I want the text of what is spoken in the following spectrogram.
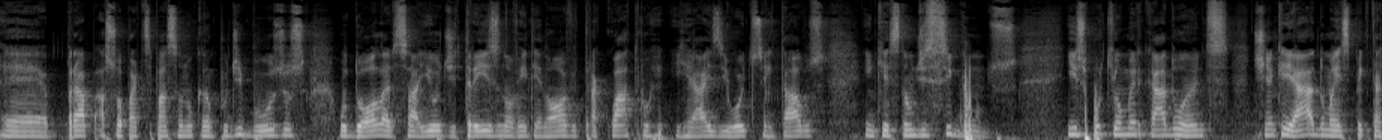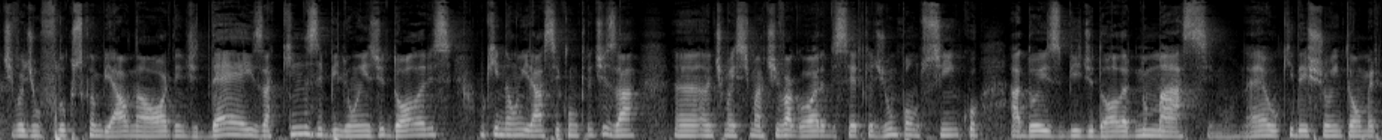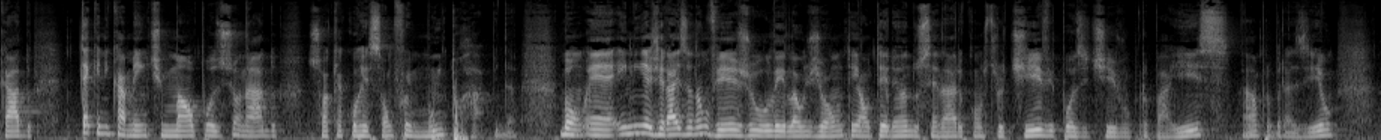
é, para a sua participação no campo de Búzios, o dólar saiu de R$ 3,99 para R$ 4,08 em questão de segundos. Isso porque o mercado antes tinha criado uma expectativa de um fluxo cambial na ordem de 10 a 15 bilhões de dólares, o que não irá se concretizar uh, ante uma estimativa agora de cerca de 1,5 a 2 bi de dólar no máximo, né? o que deixou então o mercado tecnicamente mal posicionado, só que a correção foi muito rápida. Bom, é, em linhas gerais, eu não vejo o leilão de ontem alterando o cenário construtivo e positivo para o país, tá, para o Brasil.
